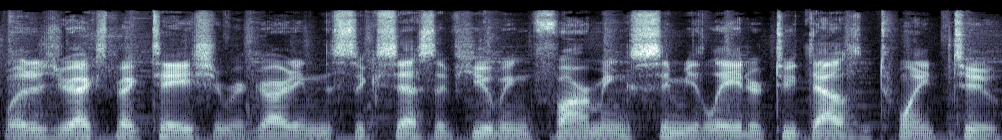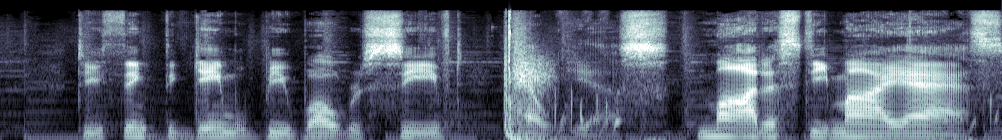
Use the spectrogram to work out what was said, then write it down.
What is your expectation regarding the success of Human Farming Simulator 2022? Do you think the game will be well received? Hell yes. Modesty my ass.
